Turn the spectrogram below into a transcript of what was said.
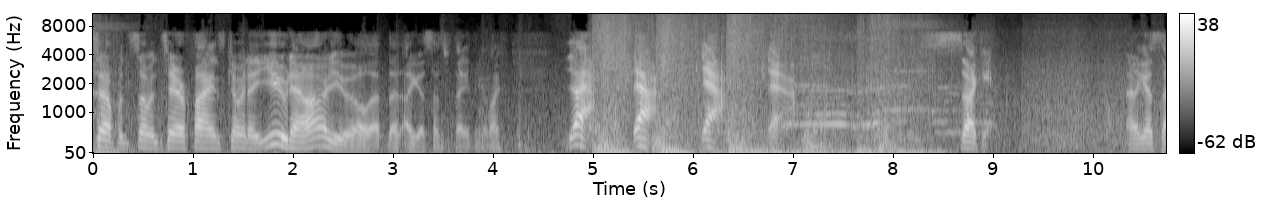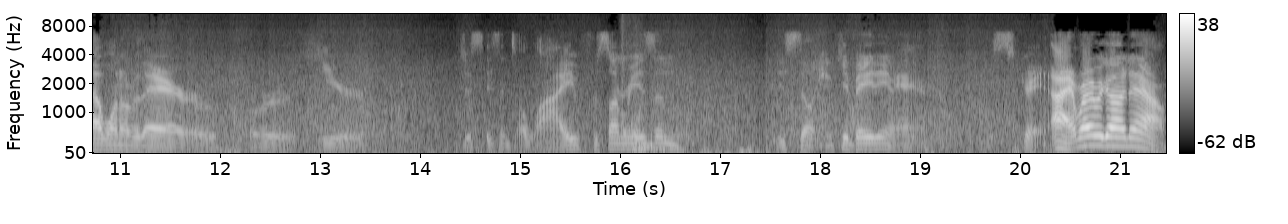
tough when someone terrifying is coming at you now, are you? Oh, that, that, I guess that's with anything in life. Yeah! Yeah! Yeah! Yeah! Suck it. And I guess that one over there, over here, just isn't alive for some reason. He's still incubating? Eh. It's great. Alright, where are we going now?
